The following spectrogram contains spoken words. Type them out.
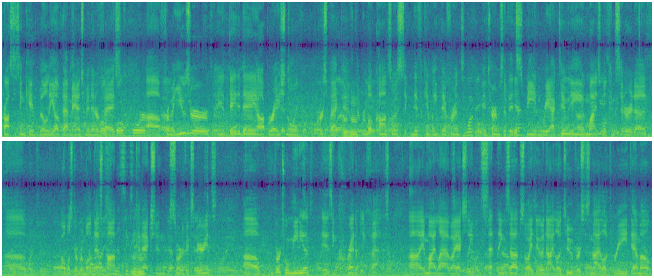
processing capability of that management interface uh, from a user day-to-day operational perspective. The remote console is significantly different in terms of its speed and reactivity. You might as well consider it a uh, almost a remote desktop connection sort of experience. Uh, virtual media is incredibly fast. Uh, in my lab, I actually set things up so I do an ILO 2 versus an ILO 3 demo,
